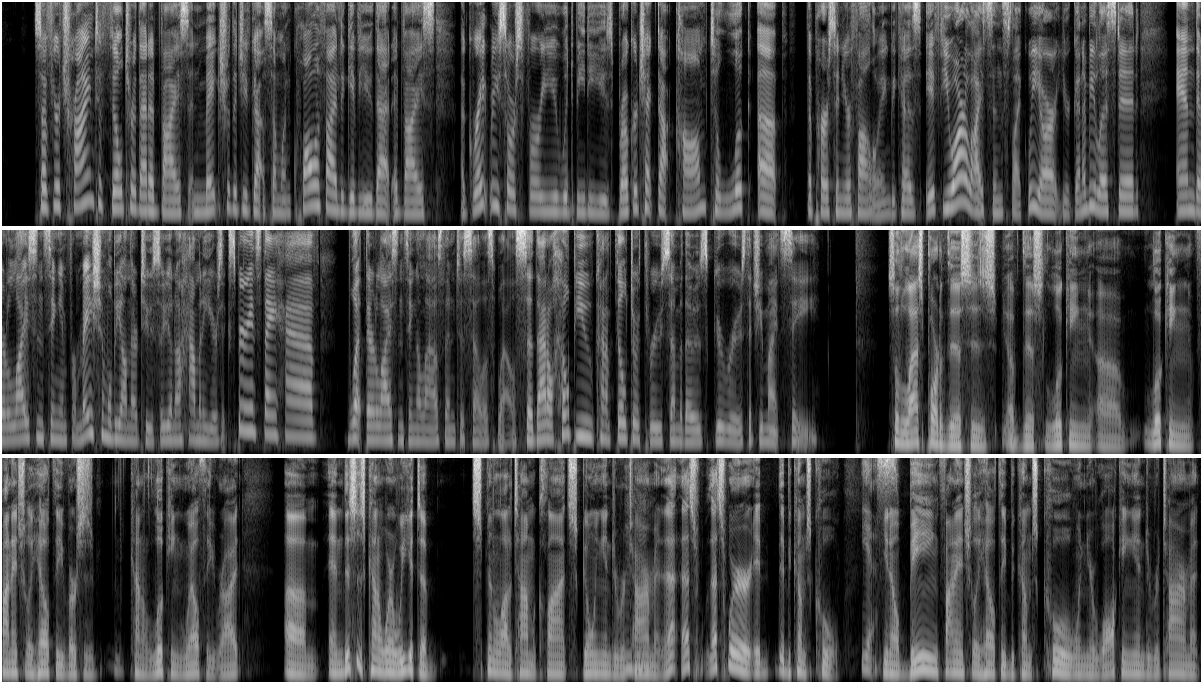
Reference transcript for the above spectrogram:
So if you're trying to filter that advice and make sure that you've got someone qualified to give you that advice, a great resource for you would be to use brokercheck.com to look up the person you're following because if you are licensed like we are, you're going to be listed and their licensing information will be on there too. So you'll know how many years experience they have, what their licensing allows them to sell as well. So that'll help you kind of filter through some of those gurus that you might see. So the last part of this is of this looking uh, looking financially healthy versus kind of looking wealthy, right? Um, and this is kind of where we get to spend a lot of time with clients going into mm-hmm. retirement. Mm-hmm. That, that's that's where it, it becomes cool. Yes. You know, being financially healthy becomes cool when you're walking into retirement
